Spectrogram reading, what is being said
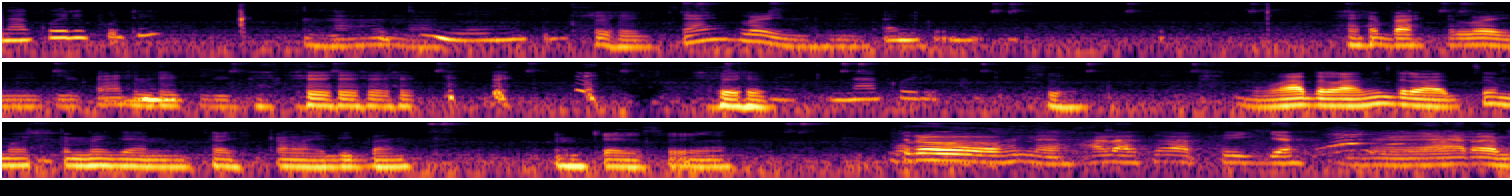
નાકોરી ફૂટી? ના ના? ક્યાંય હે બાકી લોહી નીકળ્યું કાંઈ નીકળ્યું વાદળા મિત્રા છે મસ્ત મજાનું થાય કાળા ડિબાંગ એમ કહે છે. મિત્રો ને સાડા ચાર થઈ ગયા. ને આરામ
